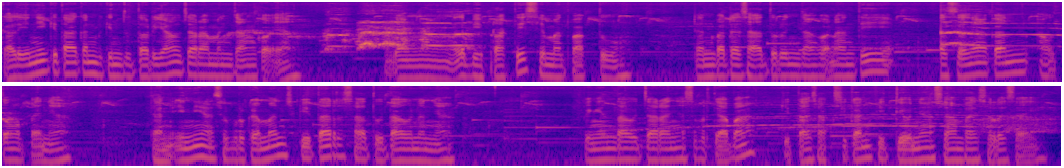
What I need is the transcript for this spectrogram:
Kali ini kita akan bikin tutorial cara mencangkok ya Yang lebih praktis, hemat waktu. Dan pada saat turun cangkok nanti Hasilnya akan auto ngepen ya. Dan ini hasil programan sekitar satu tahunannya Pengen tahu caranya seperti apa? Kita saksikan videonya sampai selesai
